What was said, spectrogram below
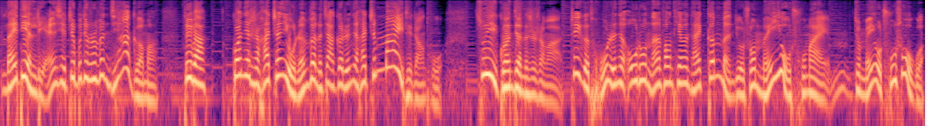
来电联系，这不就是问价格吗？对吧？关键是还真有人问了价格，人家还真卖这张图。最关键的是什么？这个图人家欧洲南方天文台根本就说没有出卖，就没有出售过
